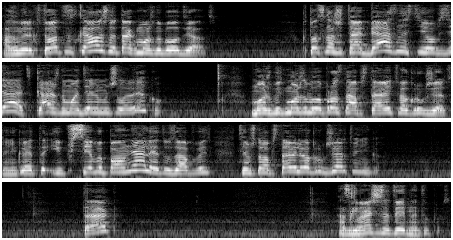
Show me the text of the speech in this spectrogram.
А он говорит, кто ты сказал, что так можно было делать? Кто сказал, что это обязанность ее взять каждому отдельному человеку? Может быть, можно было просто обставить вокруг жертвенника. Это, и все выполняли эту заповедь тем, что обставили вокруг жертвенника. Так? А Сгимара сейчас ответит на этот вопрос.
